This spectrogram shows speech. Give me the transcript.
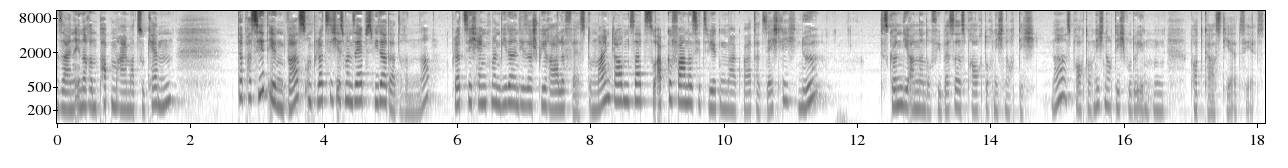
seine inneren Pappenheimer zu kennen, da passiert irgendwas und plötzlich ist man selbst wieder da drin. Ne? Plötzlich hängt man wieder in dieser Spirale fest. Und mein Glaubenssatz, so abgefahren das jetzt wirken mag, war tatsächlich, nö, das können die anderen doch viel besser, es braucht doch nicht noch dich. Ne? Es braucht doch nicht noch dich, wo du irgendeinen Podcast hier erzählst.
